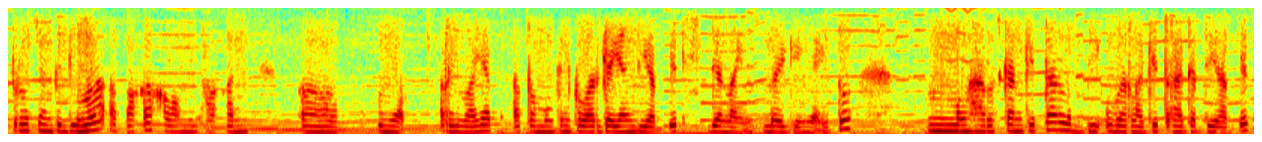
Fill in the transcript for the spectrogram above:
Terus yang kedua, apakah kalau misalkan uh, punya riwayat atau mungkin keluarga yang diabetes dan lain sebagainya itu mm, mengharuskan kita lebih aware lagi terhadap diabetes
